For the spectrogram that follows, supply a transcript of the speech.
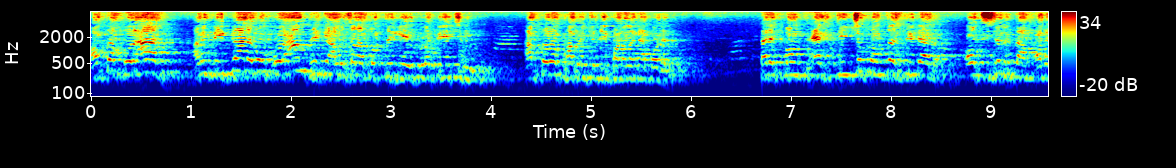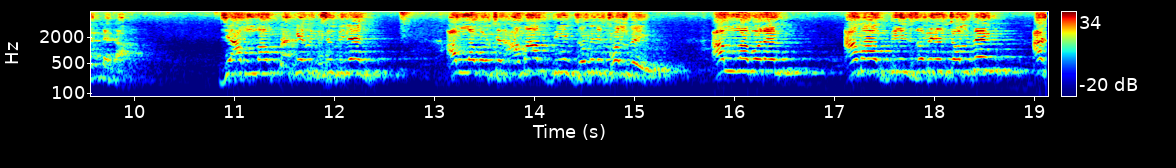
অর্থাৎ কোরআন। আমি বিজ্ঞান এবং কোরআন থেকে আলোচনা করতে গিয়ে এগুলো পেয়েছি। আপনারা ভাবে যদি পড়ালেখা করেন। তাহলে এক তিনশো পঞ্চাশ লিটার অক্সিজেনের দাম অনেক টাকা যে আল্লাহ আপনাকে এত কিছু দিলেন। আল্লাহ বলছেন, আমার দিন জমিনে চলবে। আল্লাহ বলেন, আমার দিন জমিনে চলবে। আর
